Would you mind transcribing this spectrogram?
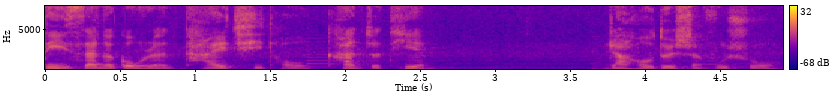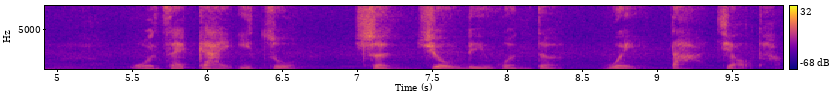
第三个工人抬起头看着天。然后对神父说：“我在盖一座拯救灵魂的伟大教堂。”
